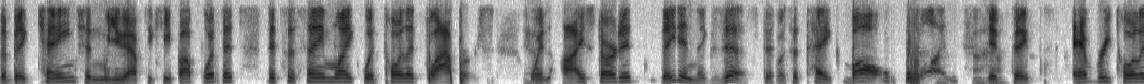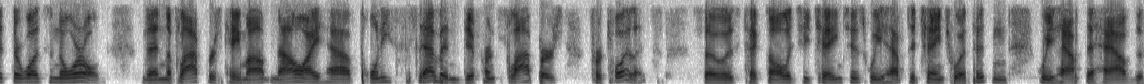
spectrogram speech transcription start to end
the big change, and you have to keep up with it. It's the same like with toilet flappers. Yeah. When I started, they didn't exist. It was a tank ball one. Uh-huh. It fixed every toilet there was in the world. Then the flappers came out. Now I have 27 different flappers for toilets. So as technology changes, we have to change with it, and we have to have the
